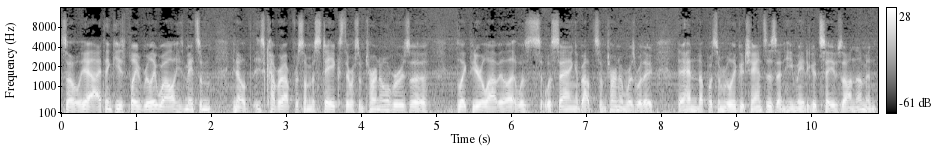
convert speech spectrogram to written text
So yeah, I think he's played really well. He's made some, you know, he's covered up for some mistakes. There were some turnovers, uh, like Peter Laviolette was was saying about some turnovers where they they ended up with some really good chances, and he made good saves on them. And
